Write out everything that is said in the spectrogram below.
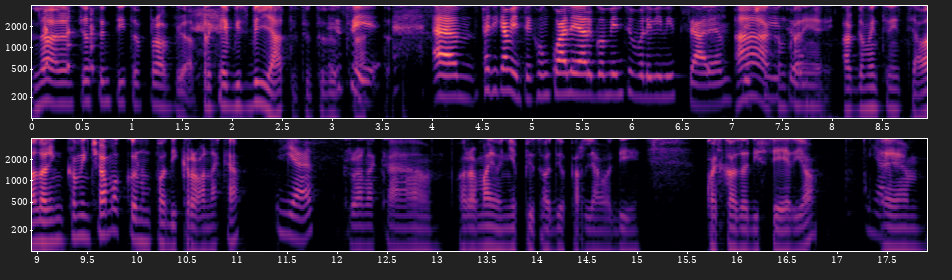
No, non ti ho sentito proprio, perché hai bisbigliato tutto d'un Sì. Ehm, praticamente, con quale argomento volevi iniziare? Ah, Decidi con tu. quali argomenti iniziamo? Allora, incominciamo con un po' di cronaca. Yes. Cronaca, oramai ogni episodio parliamo di qualcosa di serio. Yeah. Ehm,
